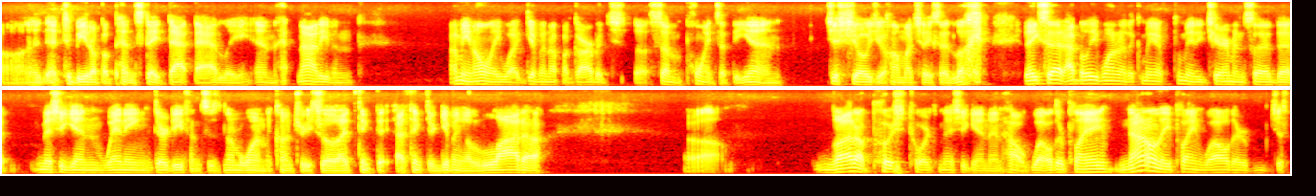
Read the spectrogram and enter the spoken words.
uh, and, and, to beat up a Penn State that badly and not even, I mean, only what giving up a garbage uh, seven points at the end just shows you how much they said. Look, they said I believe one of the committee chairmen said that Michigan winning their defense is number one in the country. So I think that I think they're giving a lot of um, lot of push towards Michigan and how well they're playing. Not only playing well, they're just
